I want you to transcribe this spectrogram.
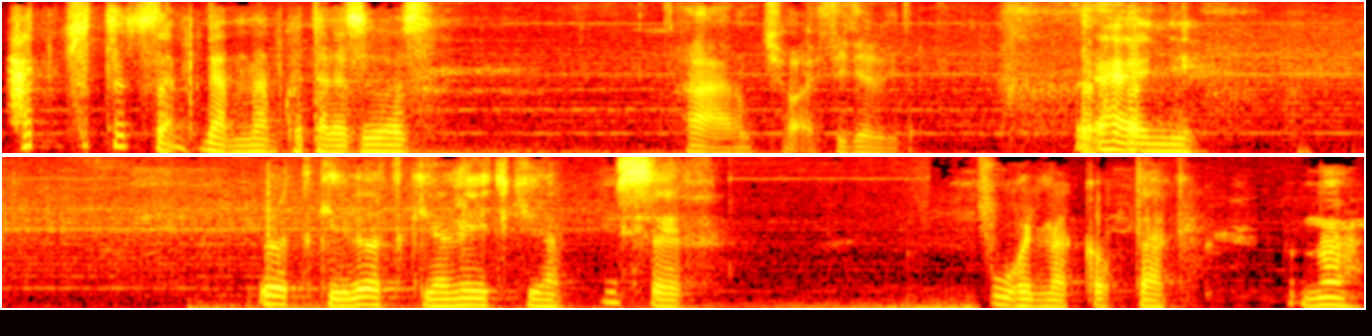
Hát ez nem, nem, nem kötelező az. Három csaj, figyelitek. Ennyi. 5 kill, 5 kill, 4 kill. Szép. Fú, hogy megkapták. Na,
